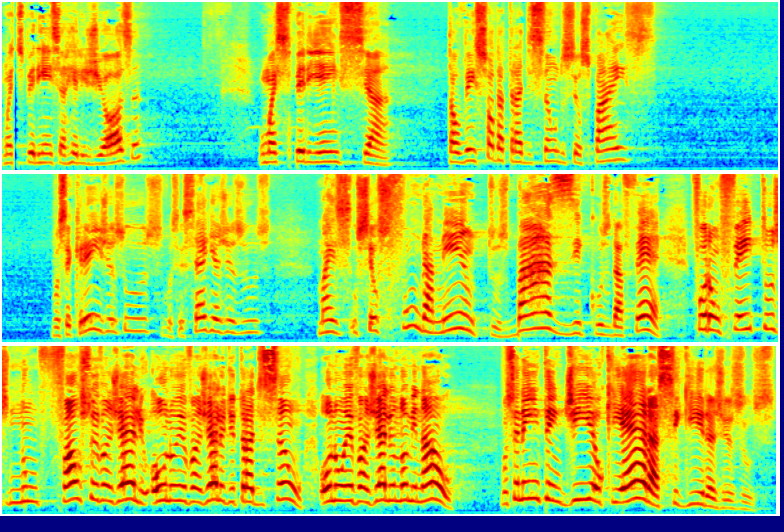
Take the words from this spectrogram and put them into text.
Uma experiência religiosa? Uma experiência talvez só da tradição dos seus pais? Você crê em Jesus, você segue a Jesus, mas os seus fundamentos básicos da fé foram feitos num falso evangelho, ou num evangelho de tradição, ou num evangelho nominal. Você nem entendia o que era seguir a Jesus.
